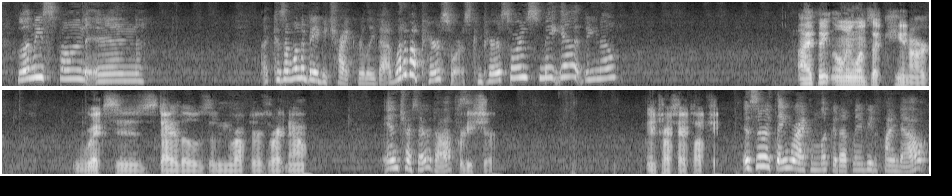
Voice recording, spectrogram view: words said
let me spawn in. Because I want a baby trike really bad. What about parasaurs? Can parasaurs mate yet? Do you know? I think the only ones that can are Rexes, Dilos, and Raptors right now. And Triceratops. Pretty sure. And Triceratops. Is there a thing where I can look it up maybe to find out?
